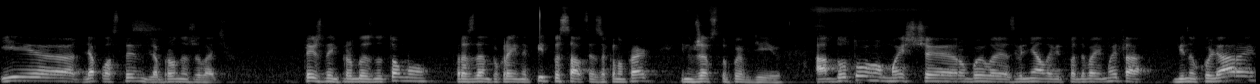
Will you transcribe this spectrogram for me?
і е, для пластин для бронежилетів. Тиждень приблизно тому президент України підписав цей законопроект. Він вже вступив в дію. А до того ми ще робили, звільняли від ПДВ і мита бінокуляри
